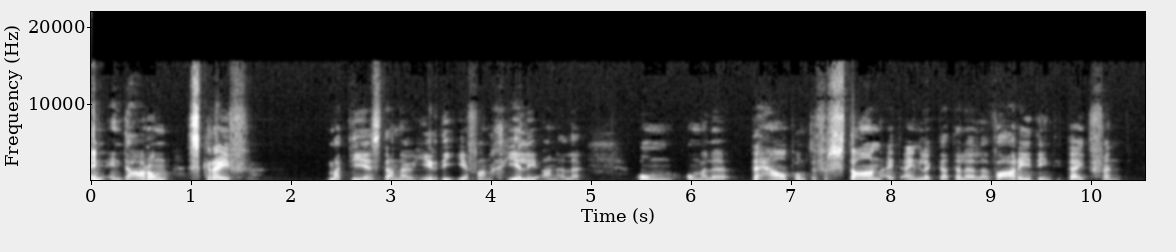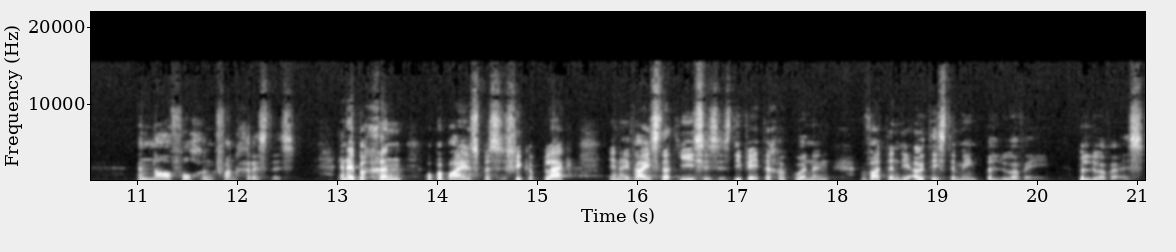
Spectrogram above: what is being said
En en daarom skryf Matteus dan nou hierdie evangelie aan hulle om om hulle te help om te verstaan uiteindelik dat hulle hulle ware identiteit vind in navolging van Christus. En hy begin op 'n baie spesifieke plek en hy wys dat Jesus is die wettige koning wat in die Ou Testament beloof het, beloof is.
